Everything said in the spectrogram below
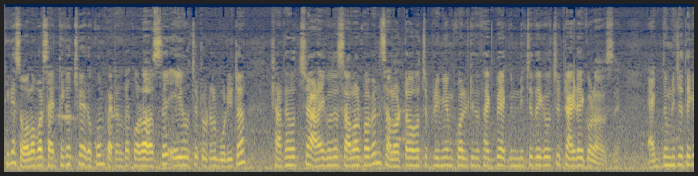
ঠিক আছে? অল ওভার সাইড থেকে হচ্ছে এরকম প্যাটার্নটা করা আছে। এই হচ্ছে টোটাল বডিটা সাথে হচ্ছে আড়াই গজের সালোয়ার পাবেন। সালোয়ারটাও হচ্ছে প্রিমিয়াম কোয়ালিটিতে থাকবে। একদম নিচে থেকে হচ্ছে টাইডাই করা আছে। একদম নিচে থেকে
